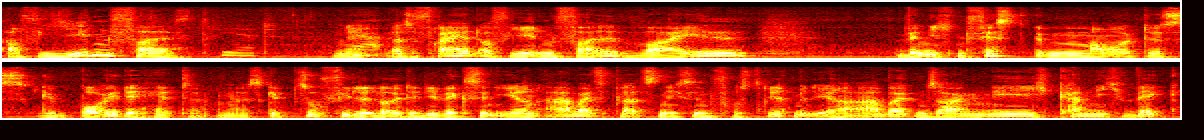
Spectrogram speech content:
auf jeden Fall. Nee, Ja. Also Freiheit auf jeden Fall, weil wenn ich ein festgemauertes Gebäude hätte, und es gibt so viele Leute, die wechseln ihren Arbeitsplatz nicht, sind frustriert mit ihrer Arbeit und sagen, nee, ich kann nicht weg,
